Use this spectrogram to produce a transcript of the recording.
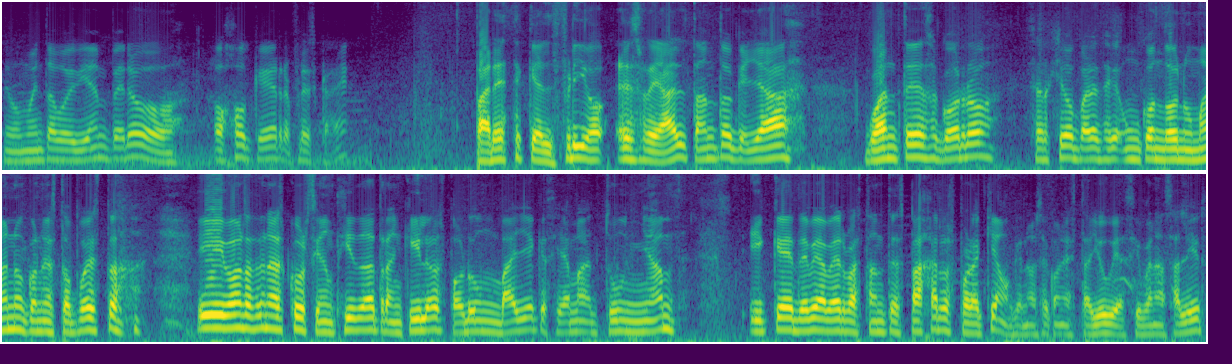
de momento voy bien, pero ojo que refresca, ¿eh? Parece que el frío es real, tanto que ya guantes, gorro, Sergio parece un condón humano con esto puesto y vamos a hacer una excursioncita tranquilos por un valle que se llama Tunyam y que debe haber bastantes pájaros por aquí, aunque no sé con esta lluvia si van a salir,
